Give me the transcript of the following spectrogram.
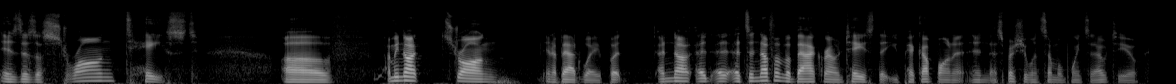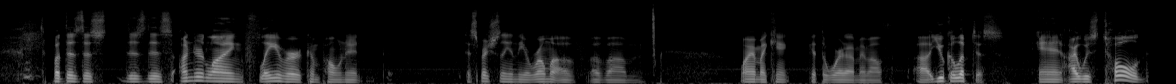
is there's a strong taste of, I mean, not strong in a bad way, but enough. It's enough of a background taste that you pick up on it, and especially when someone points it out to you. But there's this there's this underlying flavor component, especially in the aroma of of um, why am I can't get the word out of my mouth? Uh, eucalyptus. And I was told,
